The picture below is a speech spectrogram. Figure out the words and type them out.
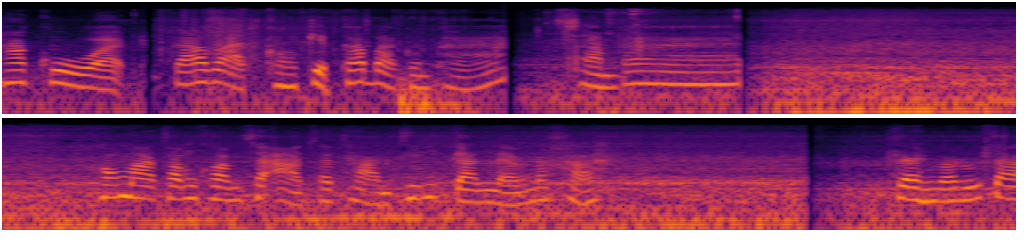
ห้าขวดเก้าบาท ขอเก็บเก้าบาทก่อนค่ะสามบาท เข้ามาทำความสะอาดสถานที่กันแล้วนะคะแฟนวารุตา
